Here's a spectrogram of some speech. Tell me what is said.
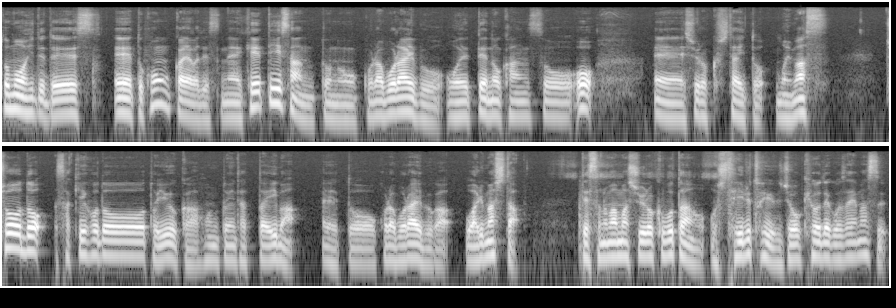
どうもヒデです。えっ、ー、と今回はですね KT さんとのコラボライブを終えての感想を、えー、収録したいと思います。ちょうど先ほどというか本当にたった今えっ、ー、とコラボライブが終わりました。でそのまま収録ボタンを押しているという状況でございます。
